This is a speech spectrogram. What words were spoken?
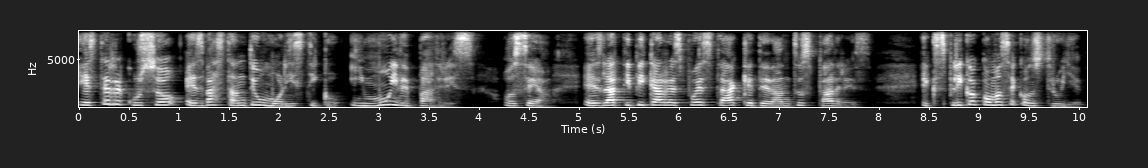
Este recurso es bastante humorístico y muy de padres. O sea, es la típica respuesta que te dan tus padres. Explico cómo se construye.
